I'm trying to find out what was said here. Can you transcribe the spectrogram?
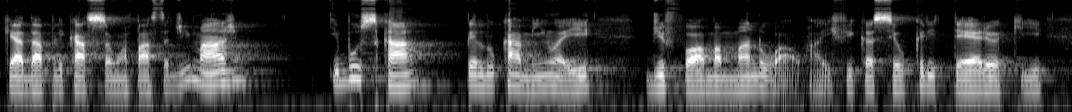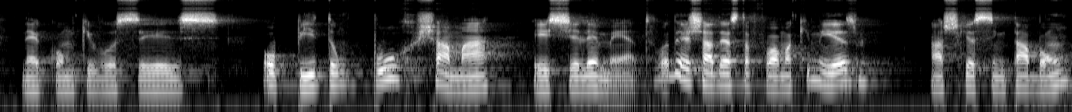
que é a da aplicação, a pasta de imagem e buscar pelo caminho aí de forma manual. Aí fica a seu critério aqui, né, como que vocês optam por chamar este elemento. Vou deixar desta forma aqui mesmo. Acho que assim tá bom.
